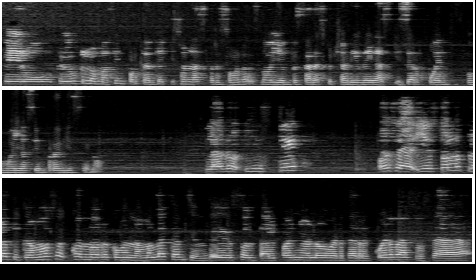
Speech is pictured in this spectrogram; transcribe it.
pero creo que lo más importante aquí son las personas, ¿no? Y empezar a escuchar ideas y ser puentes, como ella siempre dice, ¿no? Claro, y es que, o sea, y esto lo platicamos cuando recomendamos la canción de Soltar el pañuelo verde, ¿recuerdas? O sea,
